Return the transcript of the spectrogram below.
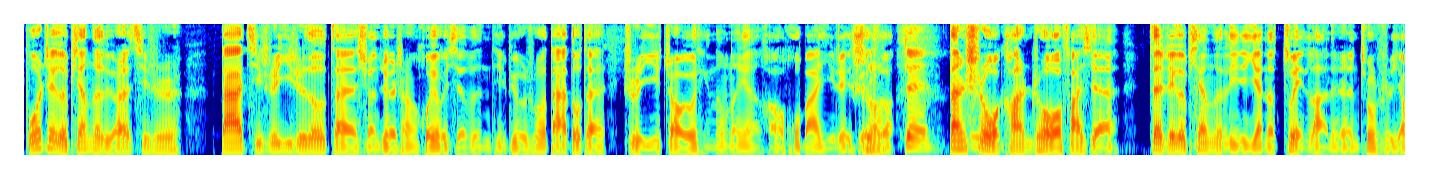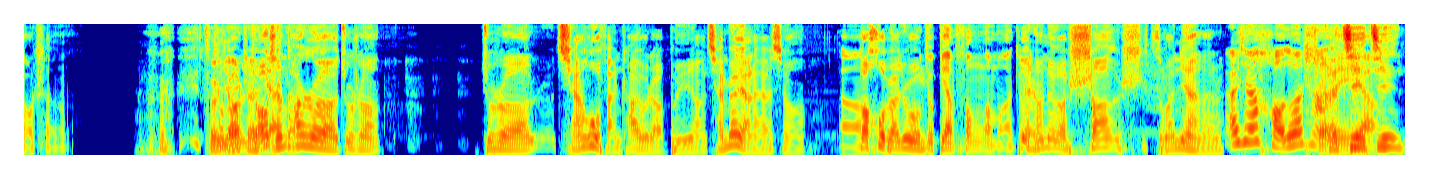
不过这个片子里边其实。大家其实一直都在选角上会有一些问题，比如说大家都在质疑赵又廷能不能演好胡八一这角色。对。但是我看完之后，我发现在这个片子里演的最烂的人就是姚晨。就是姚晨。姚晨他是就是就是前后反差有点不一样，前边演的还行。啊，到后边就就变疯了嘛，变成那个伤是怎么念来着？而且好多场金金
